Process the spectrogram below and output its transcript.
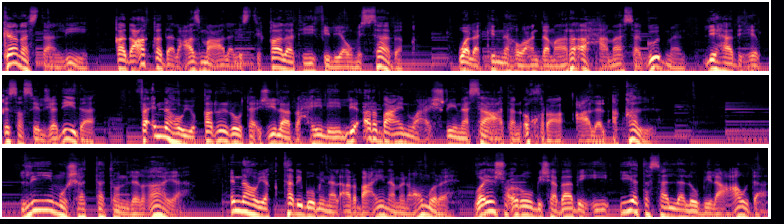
كان ستانلي قد عقد العزم على الاستقالة في اليوم السابق. ولكنه عندما رأى حماس جودمان لهذه القصص الجديدة فإنه يقرر تأجيل الرحيل لأربع وعشرين ساعة أخرى على الأقل. لي مشتت للغاية. إنه يقترب من الأربعين من عمره ويشعر بشبابه يتسلل بلا عودة.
